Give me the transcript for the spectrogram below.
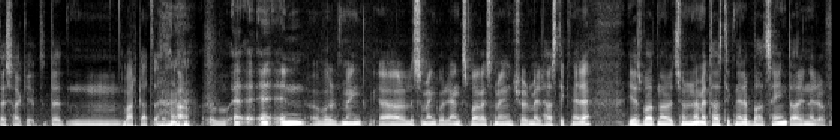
տեսակի վարկածը։ Հա, այն որ մենք լսում ենք, որ իրանք զբաղեցնում են ինչ որ մեր հաստիկները, ես վատ նորություն ունեմ, այդ հաստիկները բաց էին տարիներով։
